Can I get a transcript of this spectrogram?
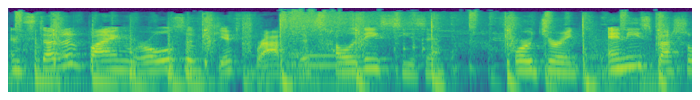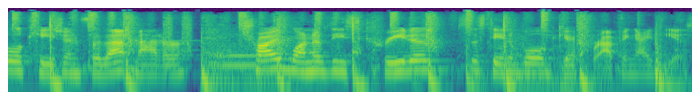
Instead of buying rolls of gift wrap this holiday season, or during any special occasion for that matter, try one of these creative, sustainable gift wrapping ideas.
